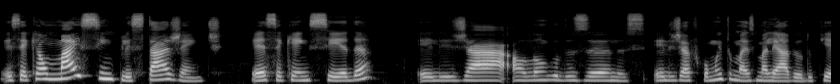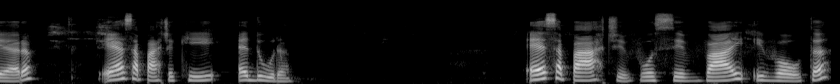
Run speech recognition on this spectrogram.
esse aqui é o mais simples, tá, gente? Esse aqui é em seda, ele já, ao longo dos anos, ele já ficou muito mais maleável do que era. Essa parte aqui é dura, essa parte você vai e volta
